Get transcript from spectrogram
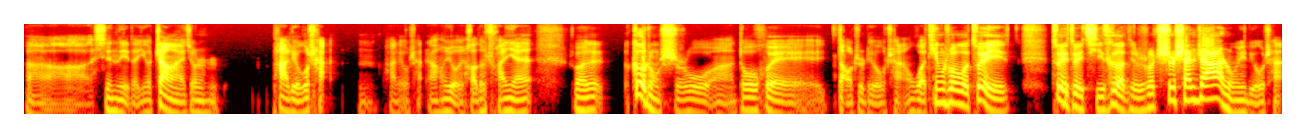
啊心理的一个障碍就是怕流产。嗯，怕流产，然后有好多传言说各种食物啊都会导致流产。我听说过最最最奇特的就是说吃山楂容易流产，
